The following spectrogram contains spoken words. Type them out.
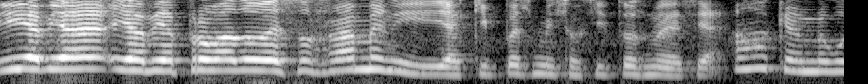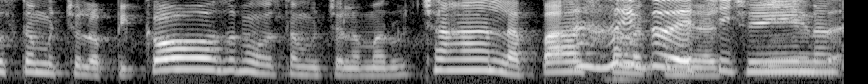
Y había, y había probado esos ramen y aquí pues mis ojitos me decían, oh, que a mí me gusta mucho lo picoso, me gusta mucho la maruchan, la pasta, la comida de china.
